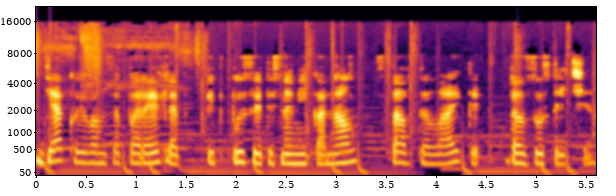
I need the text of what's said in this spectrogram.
Дякую вам за перегляд. Підписуйтесь на мій канал, ставте лайки. До зустрічі!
